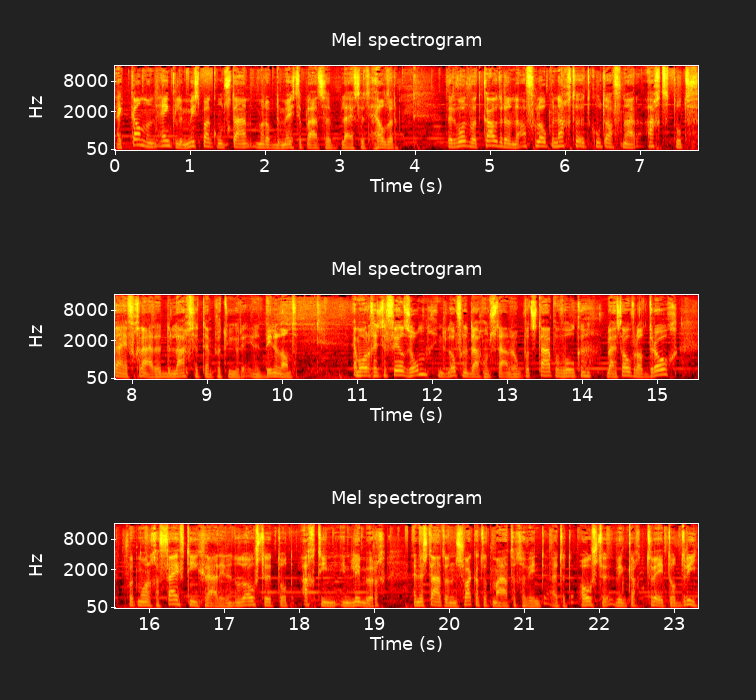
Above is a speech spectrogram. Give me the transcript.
Er kan een enkele mistbank ontstaan, maar op de meeste plaatsen blijft het helder. Het wordt wat kouder dan de afgelopen nachten. Het koelt af naar 8 tot 5 graden, de laagste temperaturen in het binnenland. En morgen is er veel zon. In de loop van de dag ontstaan er ook wat stapelwolken. Blijft overal droog. Het wordt morgen 15 graden in het noordoosten tot 18 in Limburg. En er staat een zwakke tot matige wind uit het oosten, windkracht 2 tot 3.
